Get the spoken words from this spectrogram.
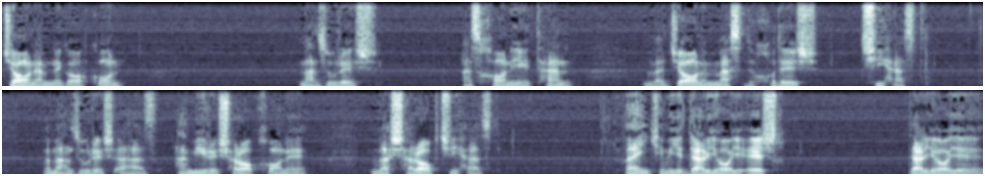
جانم نگاه کن منظورش از خانه تن و جان مسد خودش چی هست؟ و منظورش از امیر شرابخانه و شراب چی هست؟ و اینکه میگه دریای عشق دریای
